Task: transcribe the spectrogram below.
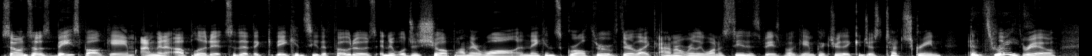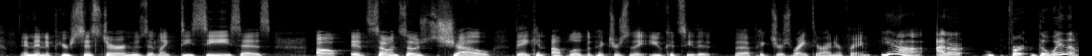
so and so's baseball game. I'm going to upload it so that they, they can see the photos and it will just show up on their wall and they can scroll through. If they're like i don't really want to see this baseball game picture they can just touch screen and That's flip right. through. And then if your sister who's in like dc says oh it's so and so's show they can upload the picture so that you could see the, the pictures right there on your frame. Yeah, I don't for the way that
